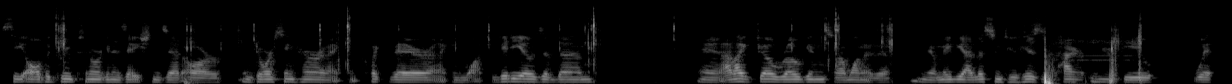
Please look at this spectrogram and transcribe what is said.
see all the groups and organizations that are endorsing her and I can click there and I can watch videos of them. And I like Joe Rogan, so I wanted to, you know, maybe I listened to his entire interview with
